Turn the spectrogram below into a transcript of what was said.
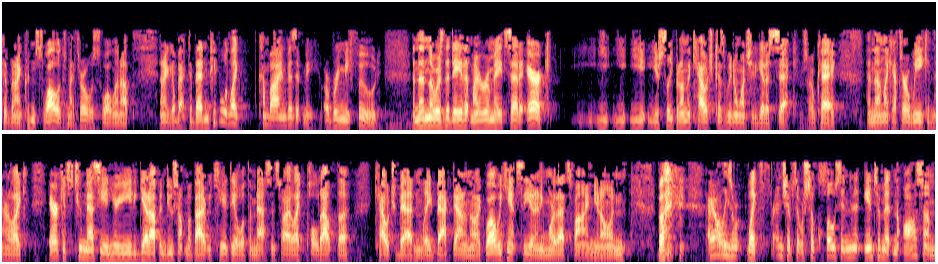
but I couldn't swallow because my throat was swollen up. And I'd go back to bed and people would like come by and visit me or bring me food. And then there was the day that my roommate said, Eric, y- y- you're sleeping on the couch because we don't want you to get us sick. I was okay. And then like after a week and they're like, Eric, it's too messy in here. You need to get up and do something about it. We can't deal with the mess. And so I like pulled out the couch bed and laid back down and they're like, well, we can't see it anymore. That's fine, you know, and, but I had all these like friendships that were so close and intimate and awesome.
